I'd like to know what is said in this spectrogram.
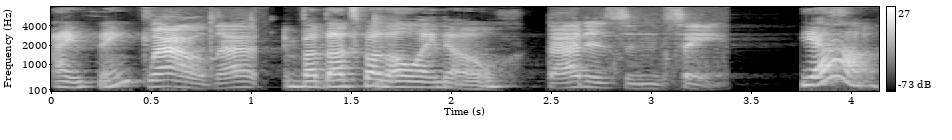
I think. Wow, that But that's about all I know. that is insane. Yeah.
